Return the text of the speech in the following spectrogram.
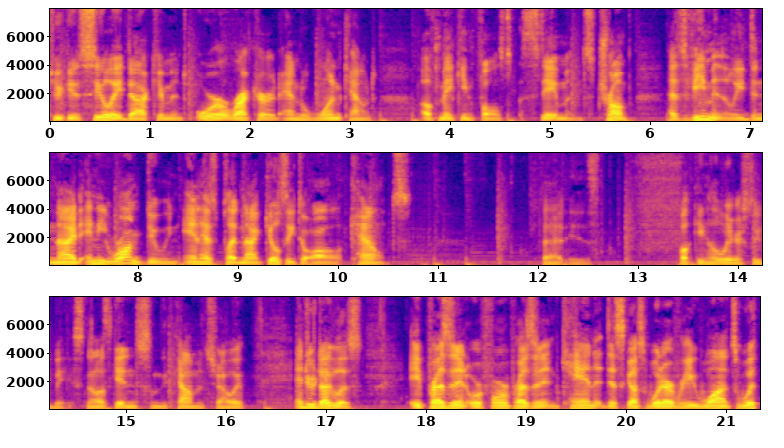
to conceal a document or a record, and one count of making false statements. Trump has vehemently denied any wrongdoing and has pled not guilty to all counts. That is fucking hilariously based. Now let's get into some of the comments, shall we? Andrew Douglas. A president or former president can discuss whatever he wants with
